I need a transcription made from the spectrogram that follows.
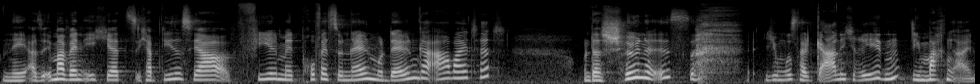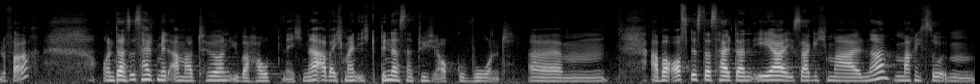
Nee, also immer wenn ich jetzt, ich habe dieses Jahr viel mit professionellen Modellen gearbeitet und das Schöne ist, ich muss halt gar nicht reden, die machen einfach. Und das ist halt mit Amateuren überhaupt nicht. Ne? Aber ich meine, ich bin das natürlich auch gewohnt. Ähm, aber oft ist das halt dann eher, ich sage ich mal, ne, mache ich so im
